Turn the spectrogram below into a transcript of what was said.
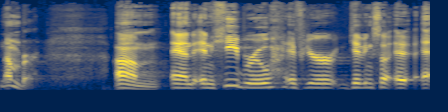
number. Um, and in Hebrew, if you're giving so, uh,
